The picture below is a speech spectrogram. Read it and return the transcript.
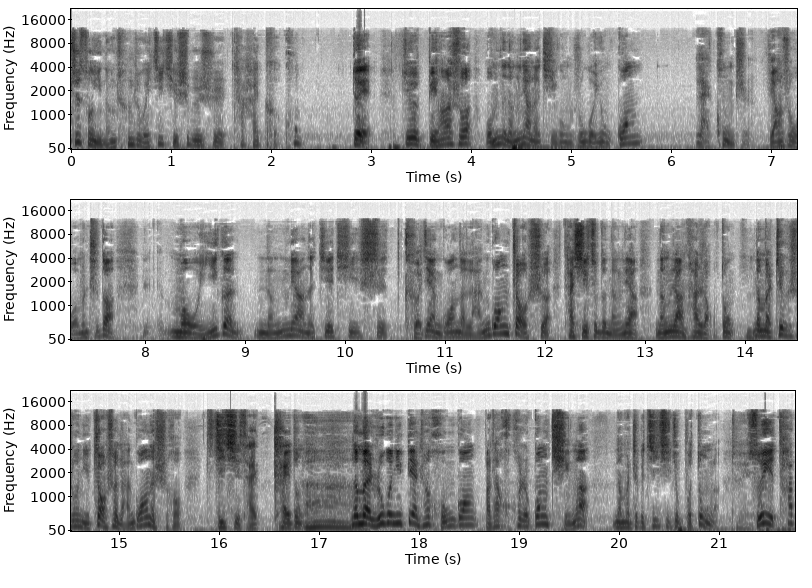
之所以能称之为机器，是不是它还可控？对，就是比方说我们的能量的提供，如果用光来控制，比方说我们知道呃某一个能量的阶梯是可见光的蓝光照射，它吸收的能量能让它扰动。那么这个时候你照射蓝光的时候，机器才开动。啊那么如果你变成红光，把它或者光停了，那么这个机器就不动了。对所以它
